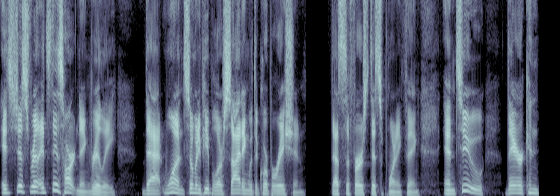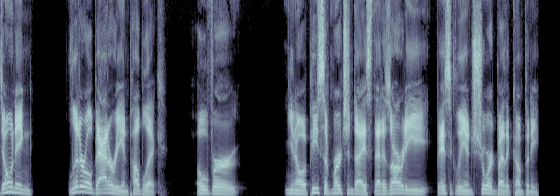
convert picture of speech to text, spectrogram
it's just really it's disheartening, really, that one, so many people are siding with the corporation. That's the first disappointing thing. And two, they're condoning literal battery in public over you know a piece of merchandise that is already basically insured by the company.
